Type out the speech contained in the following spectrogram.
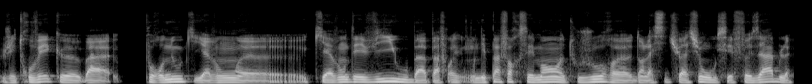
J'ai trouvé que bah, pour nous qui avons qui avons des vies où bah, on n'est pas forcément toujours dans la situation où c'est faisable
